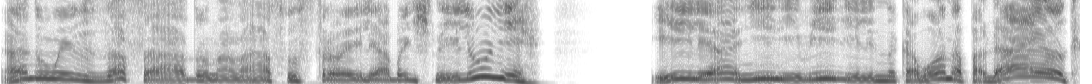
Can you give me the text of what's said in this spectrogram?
А думаешь, засаду на нас устроили обычные люди?» Или они не видели, на кого нападают?»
